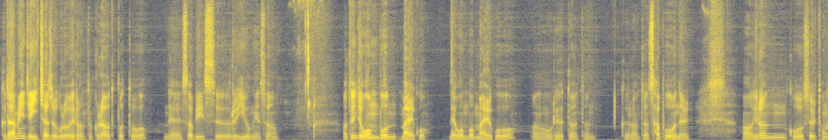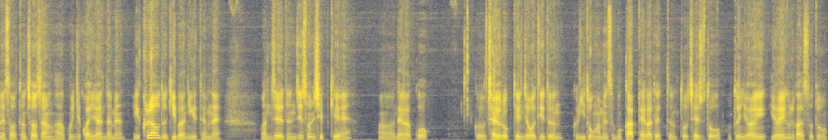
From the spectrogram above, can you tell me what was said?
그 다음에 이제 2차적으로 이런 어떤 클라우드 포토 네, 서비스를 이용해서 어떤 이제 원본 말고 네, 원본 말고 어 우리가 또 어떤 그런 어떤 사본을 어 이런 곳을 통해서 어떤 저장하고 이제 관리한다면 이 클라우드 기반이기 때문에 언제든지 손쉽게 어 내가 꼭 그 자유롭게 이제 어디든 그 이동하면서 뭐 카페가 됐든 또 제주도 어떤 여행, 여행을 가서도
